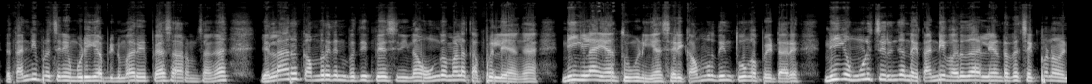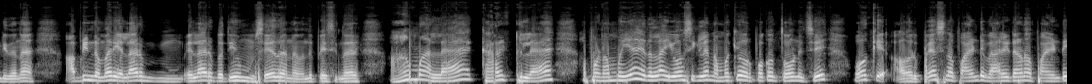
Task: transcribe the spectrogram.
இந்த தண்ணி பிரச்சனை பிரச்சனையை முடிங்க அப்படின்னு மாதிரி பேச ஆரம்பிச்சாங்க. எல்லாரும் கமருதீன் பத்தி பேசினீங்கன்னா உங்க மேல தப்பு இல்லையாங்க? நீங்களா ஏன் தூங்குனீங்க? சரி கமருதீன் தூங்க போயிட்டாரு. நீங்க முழிச்சிருந்து அந்த தண்ணி வருதா இல்லையான்றதை செக் பண்ண வேண்டியதானே அப்படின்ற மாதிரி எல்லாரும் எல்லாரும் பத்தியும் சேதனை வந்து பேசியிருந்தாரு. ஆமால கரெக்ட்ல அப்போ நம்ம ஏன் இதெல்லாம் யோசிக்கல? நமக்கே ஒரு பக்கம் தோணுச்சு. ஓகே அவர் பேசின பாயிண்ட் வேலிடான பாயிண்ட்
